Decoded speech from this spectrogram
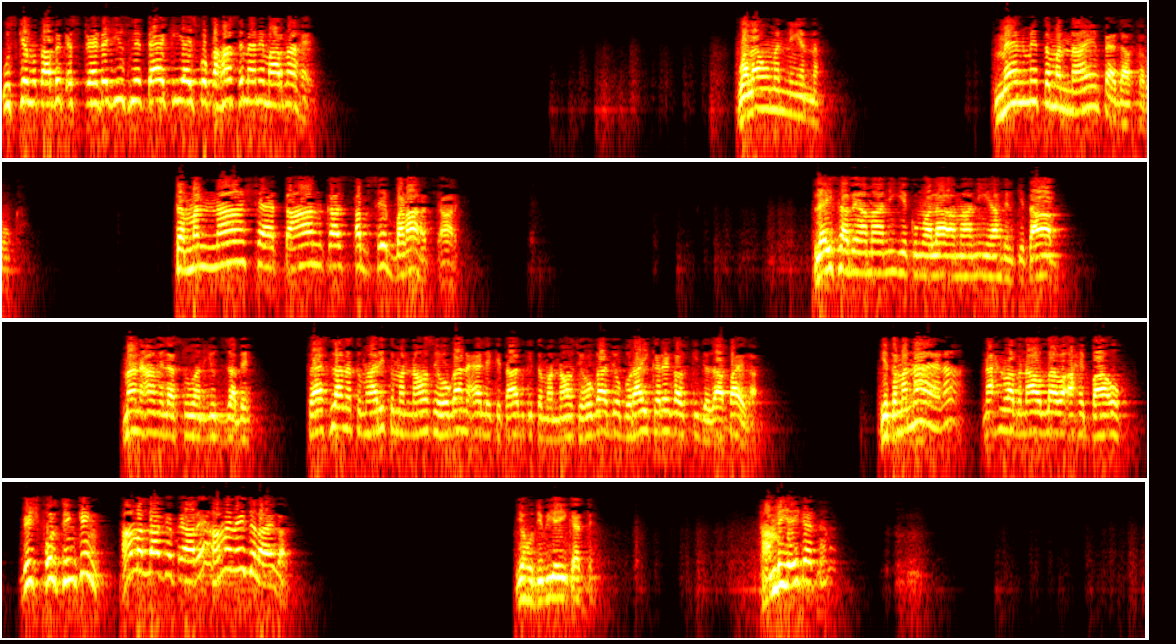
اس کے مطابق اسٹریٹجی اس نے طے کیا اس کو کہاں سے میں نے مارنا ہے۔ ولا امنی میں ان میں تمنائیں پیدا کروں گا۔ تمنا شیطان کا سب سے بڑا ہتھیار ہے۔ لئی سب امانی یہ کمالا امانی اہل کتاب من عامل سوان یوزب فیصلہ نہ تمہاری تمناؤں سے ہوگا، نہ اہل کتاب کی تمناؤں سے ہوگا۔ جو برائی کرے گا، اس کی جزا پائے گا۔ یہ تمنا ہے نا؟ نحن ابناء اللہ و احبا وش فل تھنکنگ ہم اللہ کے پیارے ہمیں نہیں جلائے گا۔ یہودی بھی یہی کہتے ہیں۔ ہم بھی یہی کہتے ہیں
